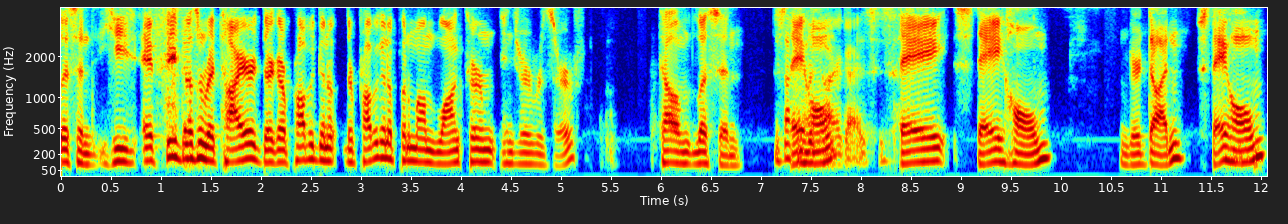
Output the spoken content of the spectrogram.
Listen, he's if he doesn't retire, they're gonna probably gonna they're probably gonna put him on long term injured reserve. Tell him, listen, He's stay home, retire, guys. Stay stay home. You're done. Stay home.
